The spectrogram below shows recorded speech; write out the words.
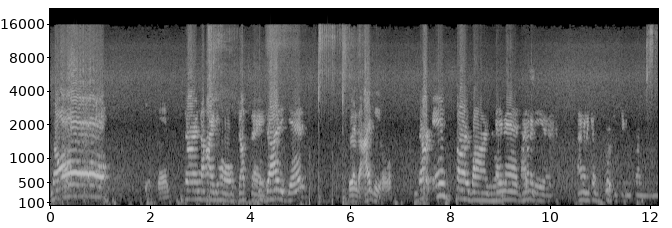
No! Chicken. They're in the hidey hole, just You saying. died again? They're in the hidey hole. They're inside the hidey hole. Hey man, I'm I gonna, see you. I'm gonna the cooking chicken from you.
